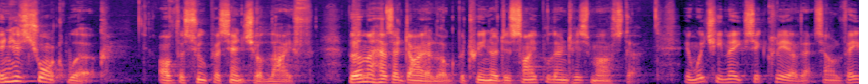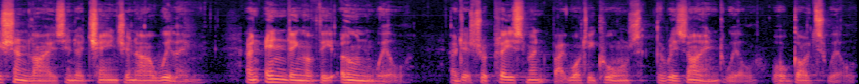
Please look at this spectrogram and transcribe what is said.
In his short work of the supersensual life, Boehme has a dialogue between a disciple and his master, in which he makes it clear that salvation lies in a change in our willing, an ending of the own will, and its replacement by what he calls the resigned will, or God's will.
